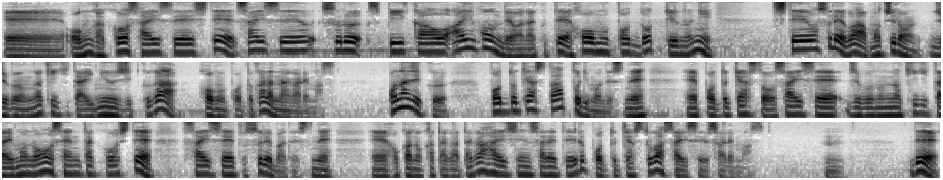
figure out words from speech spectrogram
えー、音楽を再生して再生するスピーカーを iPhone ではなくてホームポッドっていうのに指定をすればもちろん自分が聴きたいミュージックがホームポッドから流れます。同じく、ポッドキャストアプリもですね、えー、ポッドキャストを再生、自分の聞きたいものを選択をして再生とすればですね、えー、他の方々が配信されているポッドキャストが再生されます。うん。で、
